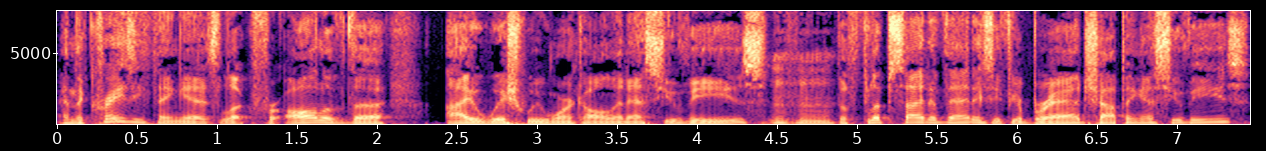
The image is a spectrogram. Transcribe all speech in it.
And the crazy thing is, look, for all of the I wish we weren't all in SUVs. Mm-hmm. The flip side of that is if you're Brad shopping SUVs,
